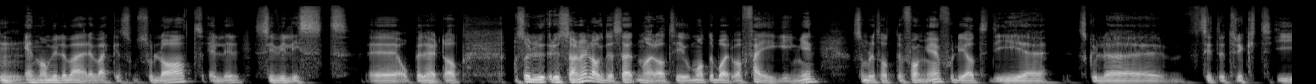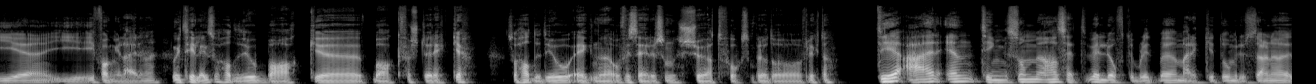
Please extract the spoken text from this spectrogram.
mm. enn man ville være verken som soldat eller sivilist. Eh, opp i det hele tatt. Så Russerne lagde seg et narrativ om at det bare var feiginger som ble tatt til fange fordi at de eh, skulle sitte trygt i, eh, i, i fangeleirene. Og I tillegg så hadde de jo bak, bak første rekke så hadde de jo egne offiserer som skjøt folk som prøvde å flykte. Det er en ting som jeg har sett veldig ofte blitt bemerket om russerne.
